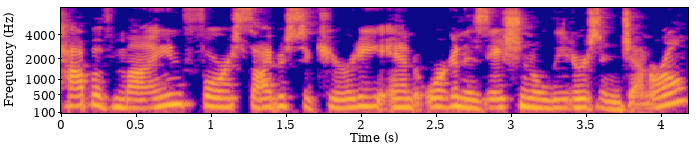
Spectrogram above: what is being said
top of mind for cybersecurity and organizational leaders in general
